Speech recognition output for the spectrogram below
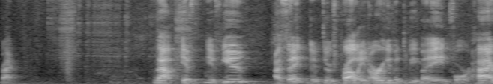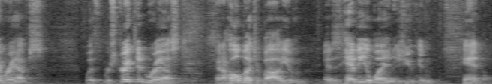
Right. Now, if if you, I think that there's probably an argument to be made for high reps with restricted rest and a whole bunch of volume at as heavy a weight as you can handle.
